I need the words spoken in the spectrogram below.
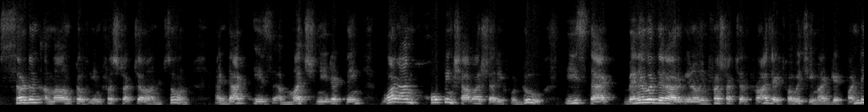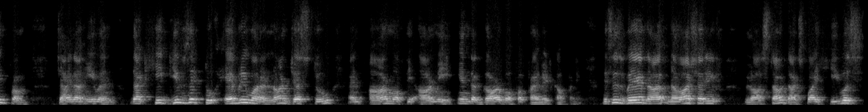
certain amount of infrastructure on its own. And that is a much needed thing. What I'm hoping Shahbaz Sharif would do is that whenever there are, you know, infrastructure projects for which he might get funding from China even, that he gives it to everyone and not just to an arm of the army in the garb of a private company. This is where Nawaz Sharif lost out. That's why he was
